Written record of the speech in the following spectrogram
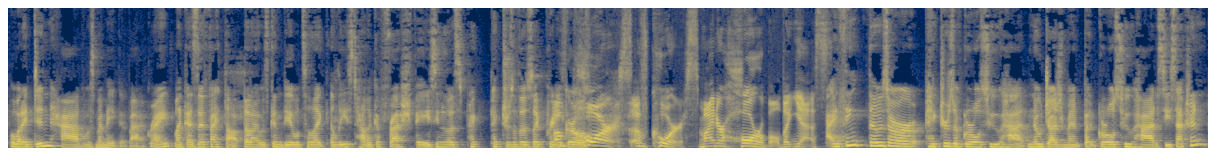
But what I didn't have was my makeup bag, right? Like as if I thought that I was going to be able to like at least have like a fresh face. You know those pic- pictures of those like pretty of girls. Of course, of course. Mine are horrible, but yes. I think those are pictures of girls who had no judgment, but girls who had a C-section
